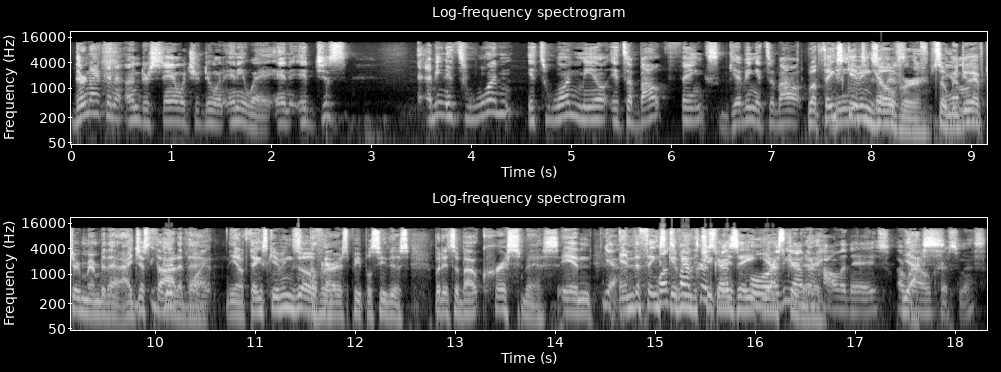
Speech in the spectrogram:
they're not going to understand what you're doing anyway, and it just. I mean, it's one. It's one meal. It's about Thanksgiving. It's about Well, Thanksgiving's together as a over, so we do have to remember that. I just thought Good of that. point. You know, Thanksgiving's over Okay. as people see this, but it's about Christmas and Yeah, and the Thanksgiving about that you guys Christmas ate or yesterday. the other holidays around Yes. Christmas.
